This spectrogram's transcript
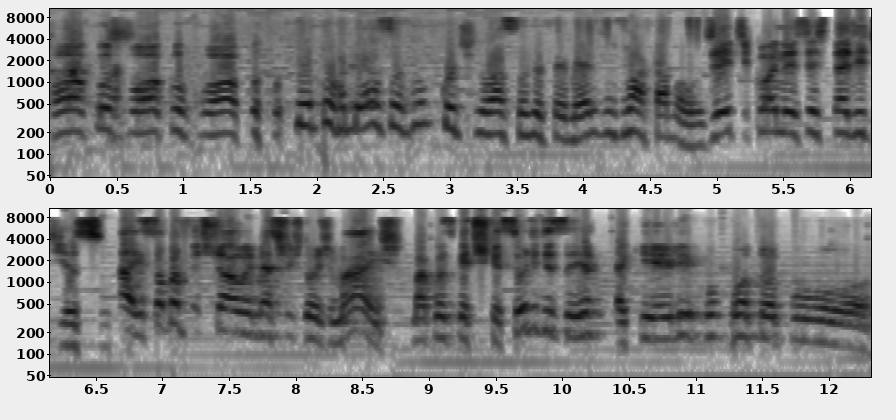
Foco, foco, foco. Depois dessa, vamos continuar sendo efemérides, a gente não acaba hoje. Gente, qual a necessidade disso? Ah, e só pra fechar o MSX2, uma coisa que a gente esqueceu de dizer é que ele botou por,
